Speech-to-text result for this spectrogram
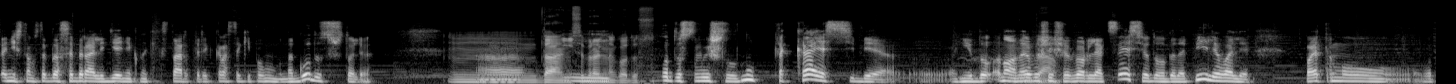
они же там тогда собирали денег на Kickstarter как раз таки, по-моему, на Годус, что ли. Mm, да, они собрали на Годус. Годус вышел, ну, такая себе. Они, до... ну, она вышла да. еще в Early Access, ее долго допиливали. Поэтому вот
